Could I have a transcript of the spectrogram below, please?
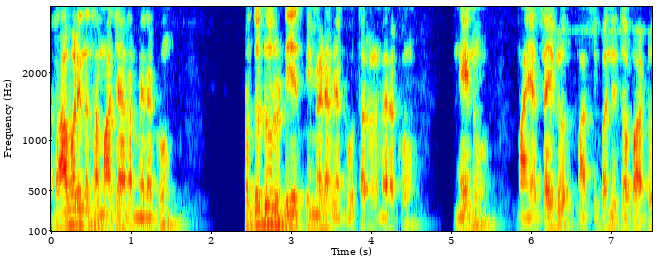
రాబడిన సమాచారం మేరకు ప్రొద్దుటూరు డిఎస్పి మేడం యొక్క ఉత్తర్వుల మేరకు నేను మా ఎస్ఐలు మా సిబ్బందితో పాటు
